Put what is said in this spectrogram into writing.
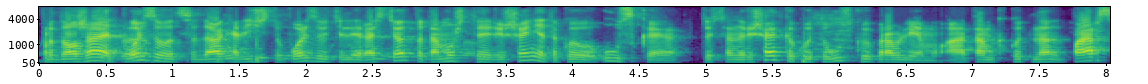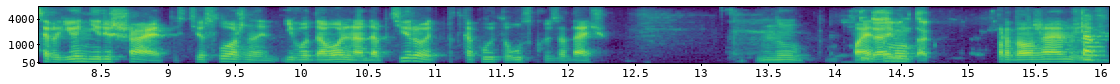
Продолжает пользоваться, да, количество пользователей растет, потому что решение такое узкое. То есть оно решает какую-то узкую проблему, а там какой-то парсер ее не решает. То есть ее сложно его довольно адаптировать под какую-то узкую задачу. Ну, поэтому да, продолжаем жить. Так,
